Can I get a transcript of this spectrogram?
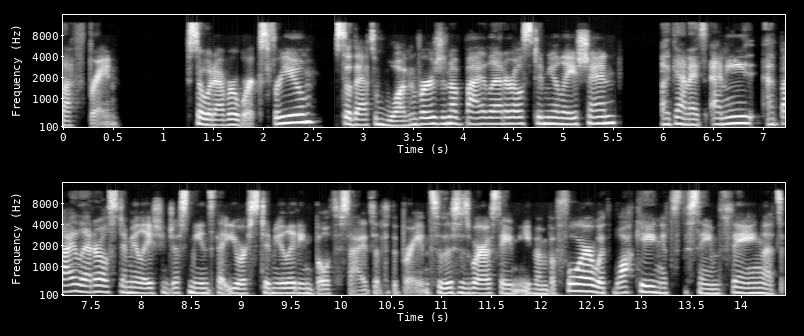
left brain. So, whatever works for you. So, that's one version of bilateral stimulation again, it's any bilateral stimulation just means that you're stimulating both sides of the brain. So this is where I was saying even before with walking, it's the same thing. That's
